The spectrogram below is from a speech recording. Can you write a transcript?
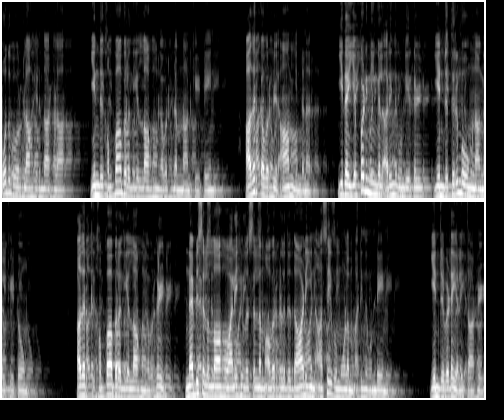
ஓதுபவர்களாக இருந்தார்களா என்று ஹப்பாப் ரதி அல்லாஹும் அவர்களிடம் நான் கேட்டேன். அதற்கு அவர்கள் ஆம் என்றனர். இதை எப்படி நீங்கள் அறிந்து கொண்டீர்கள் என்று திரும்பவும் நாங்கள் கேட்டோம். அதற்கு ஹப்பாப் ரதி அல்லாஹும் அவர்கள் நபி ஸல்லல்லாஹு அலைஹி வஸல்லம் அவர்களது தாடியின் அசைவு மூலம் அறிந்து கொண்டேன் என்று விடையளித்தார்கள்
